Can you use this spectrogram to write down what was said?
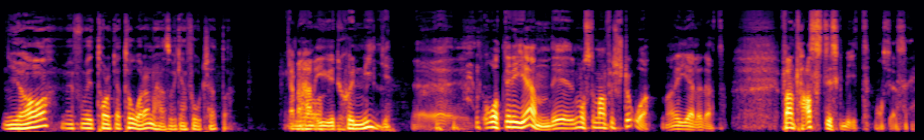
Ja, nu får vi torka tårarna här så vi kan fortsätta. Ja, men han är ju ett geni. Eh, återigen, det måste man förstå när det gäller det. Fantastisk bit, måste jag säga.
